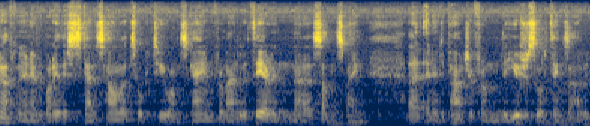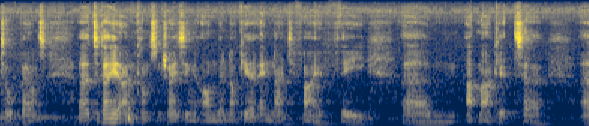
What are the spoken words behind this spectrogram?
Good afternoon, everybody. This is Dennis Howlett talking to you once again from Andalucía in uh, southern Spain. Uh, in a departure from the usual sort of things that I would talk about, uh, today I'm concentrating on the Nokia N95, the um, upmarket uh, uh,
